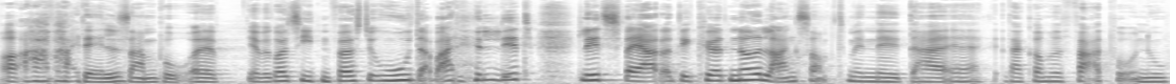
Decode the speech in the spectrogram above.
arbejde alle sammen på. Og jeg vil godt sige, at den første uge, der var det lidt, lidt svært, og det kørte noget langsomt, men øh, der, er, der er kommet fart på nu.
